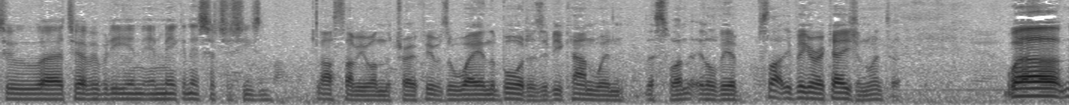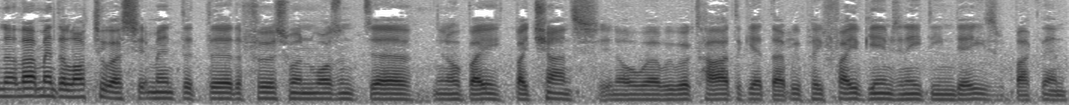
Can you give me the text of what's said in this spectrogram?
to uh, to everybody in, in making it such a season. Last time you won the trophy was away in the Borders. If you can win this one, it'll be a slightly bigger occasion, won't it? Well, no, that meant a lot to us. It meant that uh, the first one wasn't, uh, you know, by by chance. You know, uh, we worked hard to get that. We played five games in 18 days back then,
